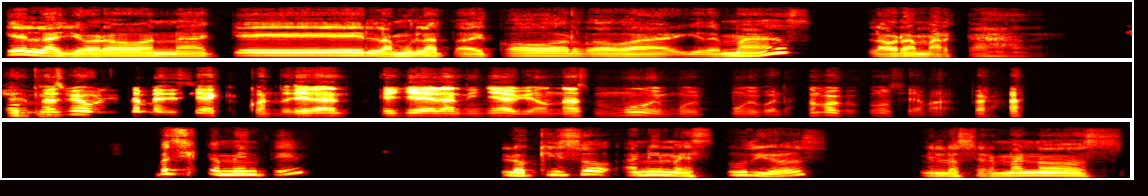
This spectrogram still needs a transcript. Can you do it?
Que La Llorona, que La Mulata de Córdoba y demás. La hora marcada. Además, mi abuelita me decía que cuando era, ella era niña había unas muy, muy, muy buenas. No me acuerdo cómo se llamaban, pero. Básicamente, lo que hizo Anima Studios y los hermanos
